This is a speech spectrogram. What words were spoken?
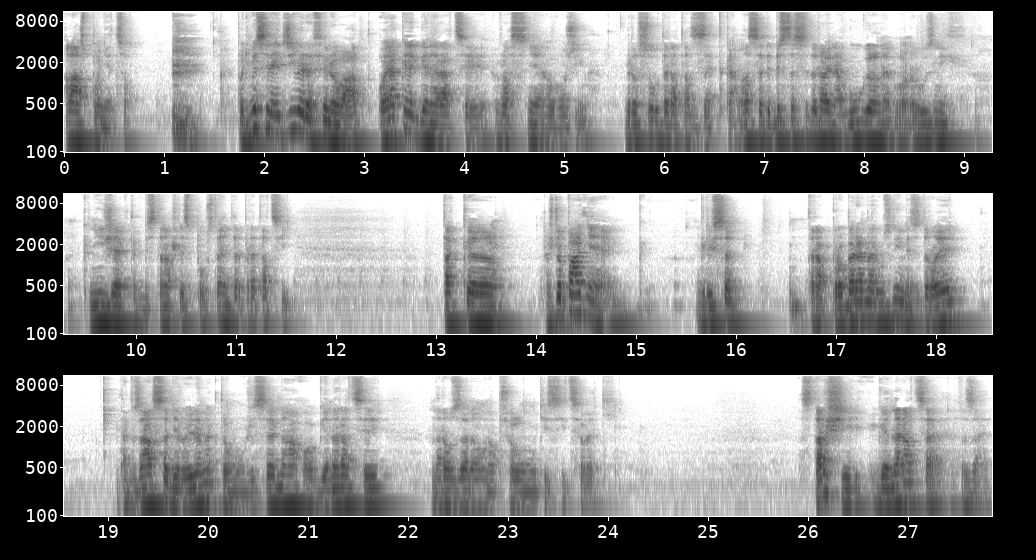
ale aspoň něco. Pojďme si nejdříve definovat, o jaké generaci vlastně hovoříme. Kdo jsou teda ta Zetka. No zase, kdybyste si to dali na Google nebo na různých knížek, tak byste našli spousta interpretací. Tak eh, každopádně, když se teda probereme různými zdroji, tak v zásadě dojdeme k tomu, že se jedná o generaci narozenou na přelomu tisíciletí. Starší generace Z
